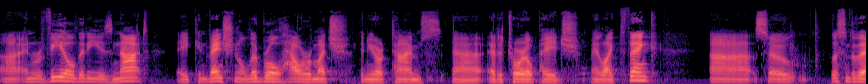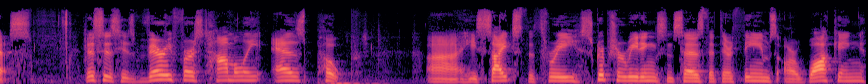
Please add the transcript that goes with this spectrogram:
and reveal that he is not a conventional liberal, however much the New York Times editorial page may like to think. So listen to this. This is his very first homily as Pope. Uh, he cites the three scripture readings and says that their themes are walking,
